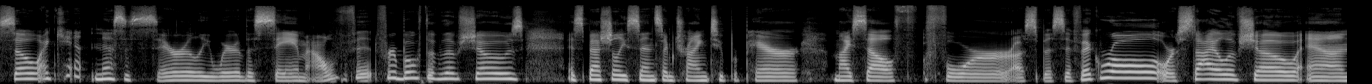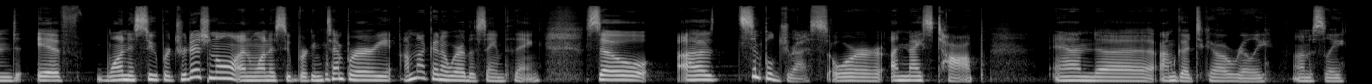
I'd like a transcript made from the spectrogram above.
So I can't necessarily wear the same outfit for both of those shows, especially since I'm trying to prepare myself for a specific role or style of show. And if one is super traditional and one is super contemporary, I'm not going to wear the same thing. So a simple dress or a nice top, and uh, I'm good to go, really, honestly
